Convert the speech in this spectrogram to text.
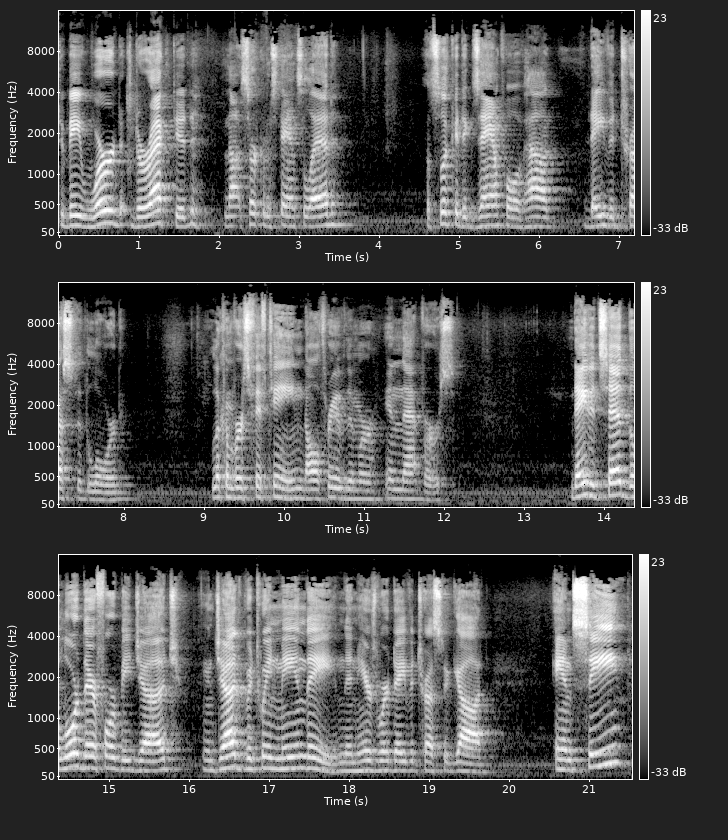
to be word directed, not circumstance led. Let's look at example of how David trusted the Lord. Look in verse 15. All three of them are in that verse. David said, The Lord therefore be judge, and judge between me and thee. And then here's where David trusted God. And see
